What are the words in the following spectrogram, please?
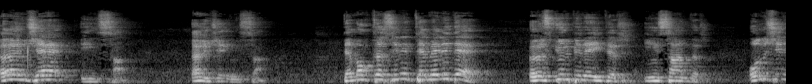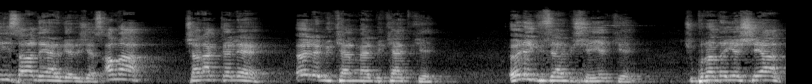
önce insan. Önce insan. Demokrasinin temeli de özgür bireydir, insandır. Onun için insana değer vereceğiz. Ama Çanakkale öyle mükemmel bir kent ki, öyle güzel bir şehir ki, şu burada yaşayan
